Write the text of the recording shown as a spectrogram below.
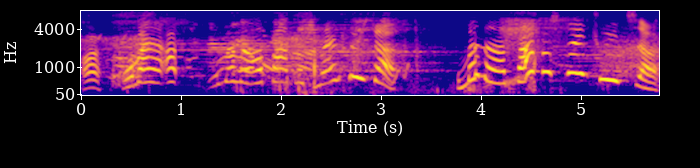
а. У мене, а, у. У мене атака зменшується.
